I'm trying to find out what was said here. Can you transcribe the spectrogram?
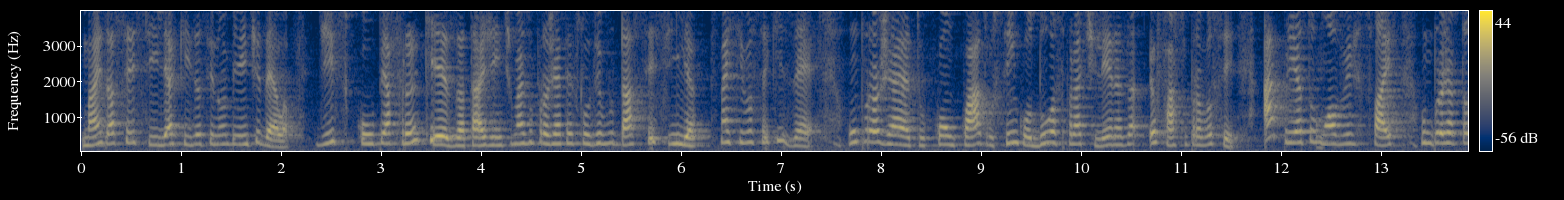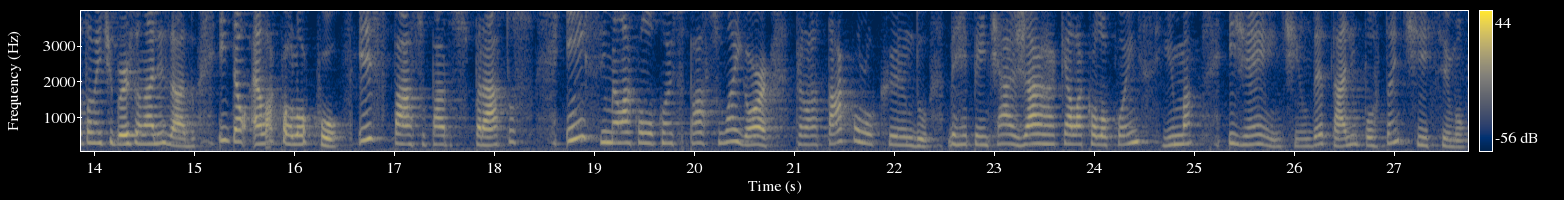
mas a Cecília quis assim no ambiente dela. Desculpe a franqueza, tá, gente? Mas o projeto é exclusivo da Cecília. Mas se você quiser um projeto com quatro, cinco ou duas prateleiras, eu faço para você. A Prieto Móveis faz um projeto totalmente personalizado. Então, ela colocou espaço para os pratos e em cima ela colocou um espaço maior para ela tá colocando, de repente, a jarra que ela colocou em cima. E, gente, um detalhe importantíssimo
